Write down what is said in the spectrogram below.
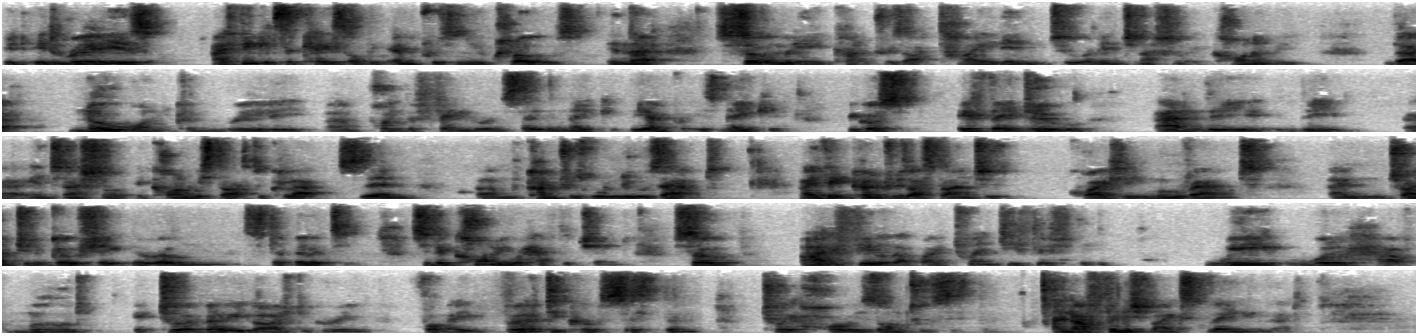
It, it really is, I think it's a case of the emperor's new clothes, in that so many countries are tied into an international economy that no one can really um, point the finger and say the, naked, the emperor is naked, because if they do, and the the uh, international economy starts to collapse, then um, countries will lose out. I think countries are starting to quietly move out and trying to negotiate their own stability. So the economy will have to change. So I feel that by 2050, we will have moved to a very large degree from a vertical system to a horizontal system. And I'll finish by explaining that.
